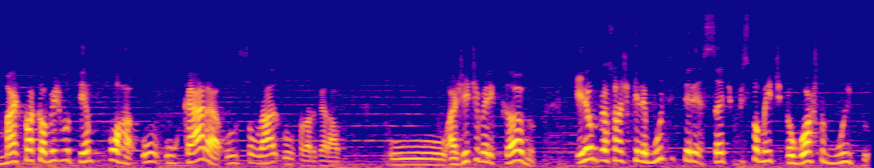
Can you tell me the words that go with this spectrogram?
mas só que ao mesmo tempo, porra, o, o cara, o soldado, o soldado geral, o agente americano, ele é um personagem que ele é muito interessante, principalmente, eu gosto muito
